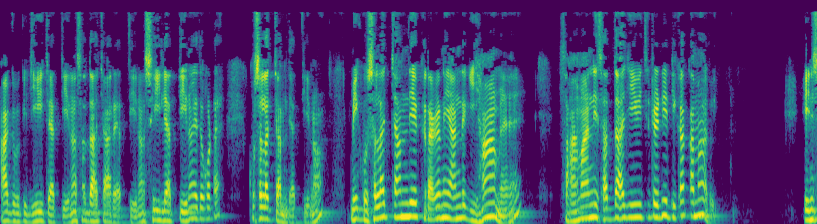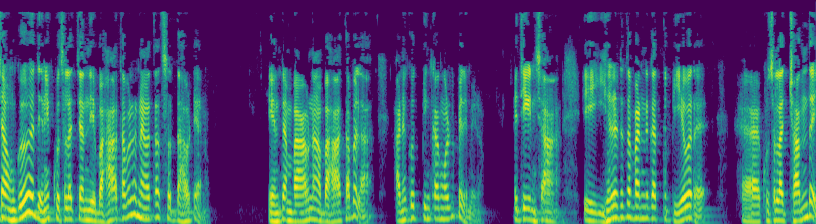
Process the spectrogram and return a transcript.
ආගමික ජීවිතයක් තියෙනවා, සදාචාරයක් තියෙනවා, සීලයක් තියෙනවා. එතකොට කුසල ඡන්දයක් තියෙනවා. මේ කුසල ඡන්දය කරගෙන යන්න ගියාම සාමාන්‍ය සද්ධා ජීවිතයට වඩා ටිකක් අමාරුයි. ඒ නිසා උඟ දෙනෙක් කුසල ඡන්දේ බහා තබල නැවතත් ශ්‍රද්ධාවට යනවා. එනතම් භාවනා බහා තබලා අනිකුත් පින්කම් වලට පෙළඹෙනවා. ඒ නිසා ඒ ඉහළට තබන්න ගත්ත පියවර කුසල ඡන්දය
